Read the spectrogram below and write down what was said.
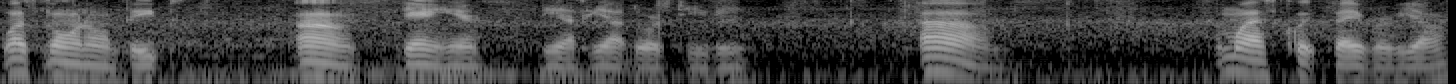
What's going on, peeps? Um, Danny here, VIP Outdoors TV. Um, I'm gonna ask a quick favor of y'all.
